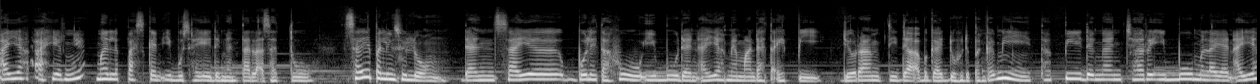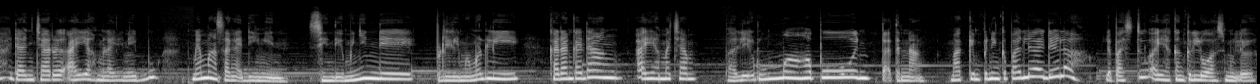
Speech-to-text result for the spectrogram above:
ayah akhirnya Melepaskan ibu saya Dengan talak satu saya paling sulung dan saya boleh tahu ibu dan ayah memang dah tak happy. Diorang tidak bergaduh depan kami tapi dengan cara ibu melayan ayah dan cara ayah melayan ibu memang sangat dingin. Sindir menyindir, perli memerli. Kadang-kadang ayah macam balik rumah pun tak tenang. Makin pening kepala adalah. Lepas tu ayah akan keluar semula.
